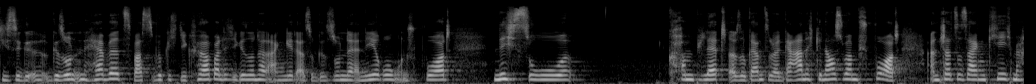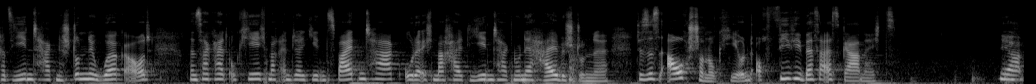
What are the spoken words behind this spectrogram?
diese gesunden Habits, was wirklich die körperliche Gesundheit angeht, also gesunde Ernährung und Sport, nicht so komplett, also ganz oder gar nicht, genauso beim Sport. Anstatt zu sagen, okay, ich mache jetzt jeden Tag eine Stunde Workout, dann sag halt, okay, ich mache entweder jeden zweiten Tag oder ich mache halt jeden Tag nur eine halbe Stunde. Das ist auch schon okay und auch viel, viel besser als gar nichts. Ja,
